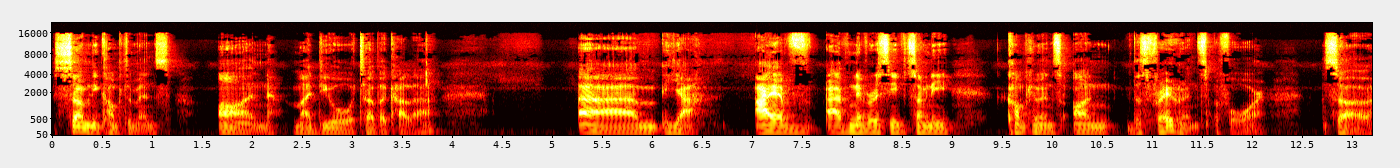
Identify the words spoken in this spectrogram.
so many compliments on my Dior Tobacolor. Um, yeah, I have I've never received so many compliments on this fragrance before. So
